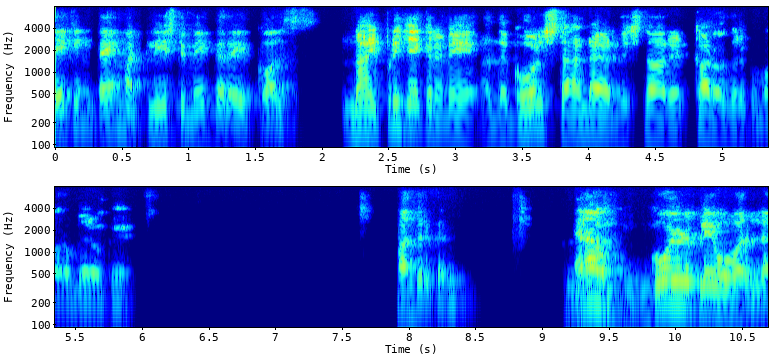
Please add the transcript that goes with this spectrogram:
taking time at least make the right calls நான் இப்படி கேக்குறேனே அந்த கோல் ஸ்டாண்டா இருந்துச்சுன்னா ரெட் கார்டு வந்திருக்குமா ரொமேரோக்கு வந்திருக்காது. ஏன்னா கோலோட பிளே ஓவர் இல்ல.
